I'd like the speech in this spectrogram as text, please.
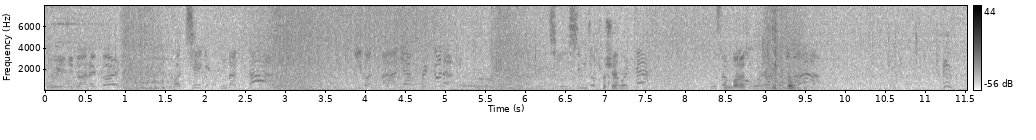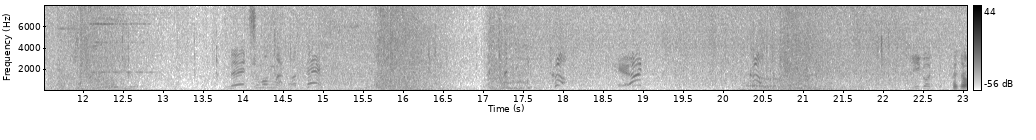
보이지도 않을걸? 거칠게 금방 타! 이건 많이 아플 거다! 진심 좀 조심. 담아볼까? 손발에서. 무섭다고 몰라서지 마! 내 주먹만 어때? 하! 헷! 하! 이것도 그죠?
